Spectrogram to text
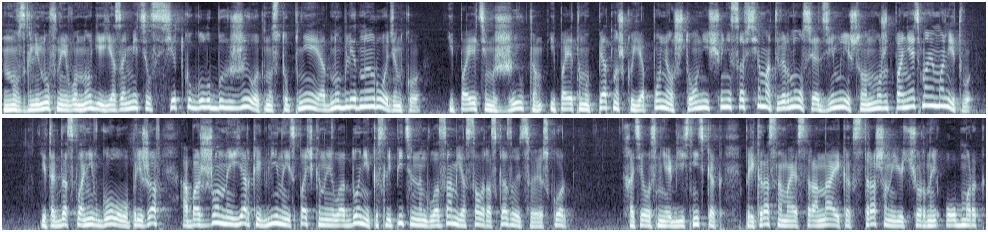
Но взглянув на его ноги, я заметил сетку голубых жилок на ступне и одну бледную родинку. И по этим жилкам, и по этому пятнышку я понял, что он еще не совсем отвернулся от земли, что он может понять мою молитву. И тогда, склонив голову, прижав обожженные яркой глиной испачканные ладони к ослепительным глазам, я стал рассказывать свою скорбь. Хотелось мне объяснить, как прекрасна моя страна и как страшен ее черный обморок,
